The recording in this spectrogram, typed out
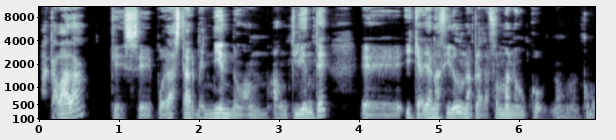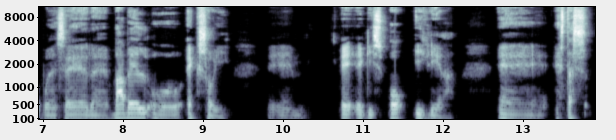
acabada que se pueda estar vendiendo a un, cliente eh, y que haya nacido de una plataforma no code, como pueden ser eh, Babel o XOY, eh, E-X-O-Y. estas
